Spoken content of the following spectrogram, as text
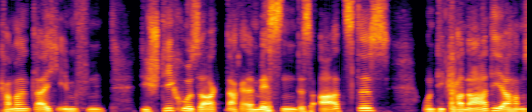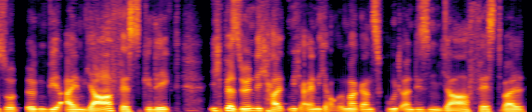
kann man gleich impfen. Die STIKO sagt nach Ermessen des Arztes und die Kanadier haben so irgendwie ein Jahr festgelegt. Ich persönlich halte mich eigentlich auch immer ganz gut an diesem Jahr fest, weil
